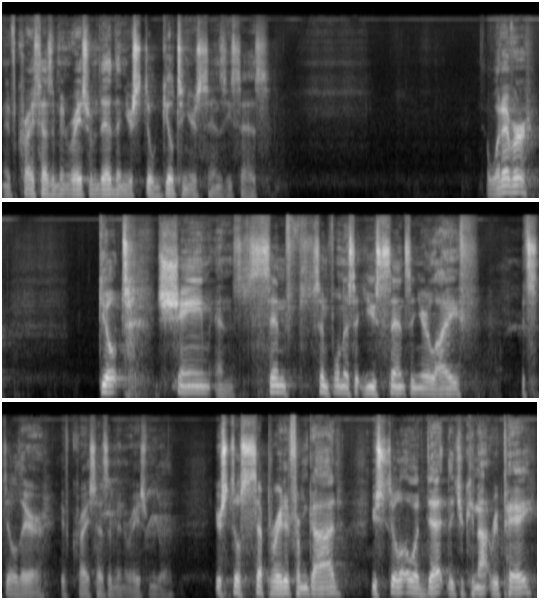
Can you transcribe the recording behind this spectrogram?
If Christ hasn't been raised from the dead, then you're still guilty in your sins, he says. Whatever guilt, shame, and sin, sinfulness that you sense in your life, it's still there if Christ hasn't been raised from the dead. You're still separated from God. You still owe a debt that you cannot repay.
